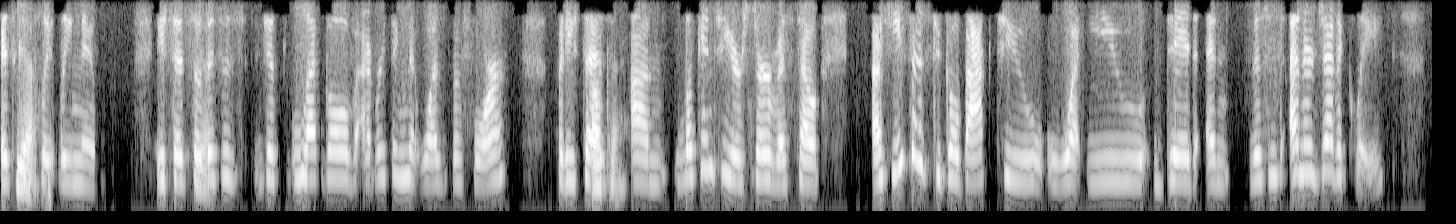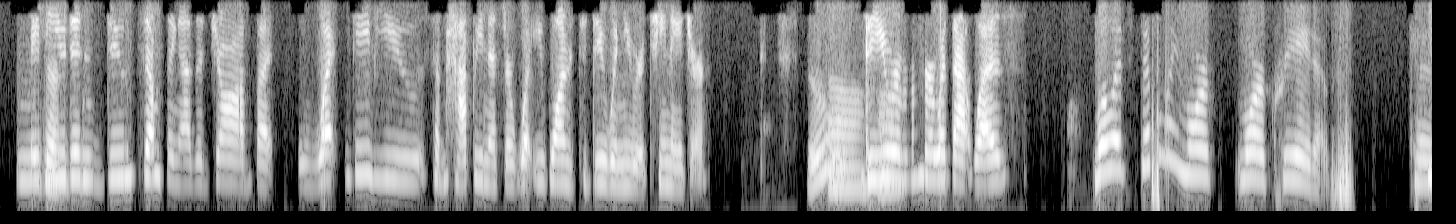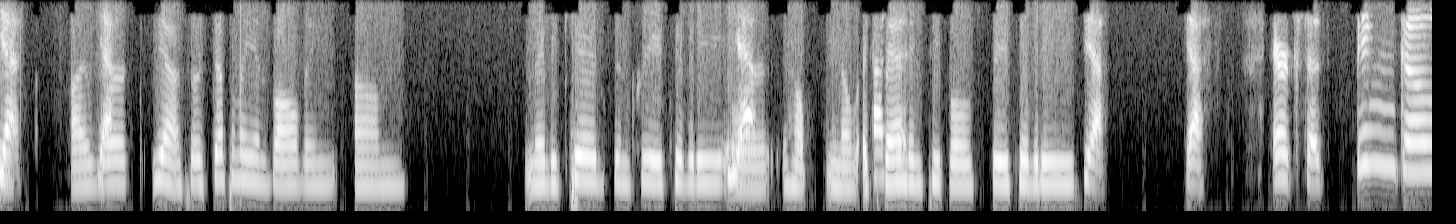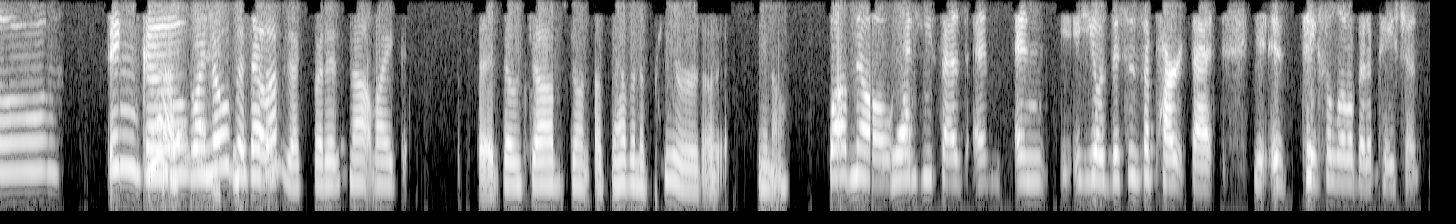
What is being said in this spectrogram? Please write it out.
It's Yes. completely new. He says so Yes. this is just let go of everything that was before. But he says Okay. um look into your service. So uh, he says to go back to what you did and this is energetically maybe Sure. you didn't do something as a job but what gave you some happiness or what you wanted to do when you were a teenager Ooh. do you Uh-huh. remember what that was Well, it's definitely more more creative. Cause yes I Yes. Yeah, so it's definitely involving um maybe kids and creativity or help you know expanding people's creativity. Yes. Yes. Erik says, bingo. Bingo. Yeah, so I know the So- subject, but it's not like uh, those jobs don't uh, haven't appeared, or you know. Well, no, Yep. and he says, and and he goes, this is the part that it takes a little bit of patience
